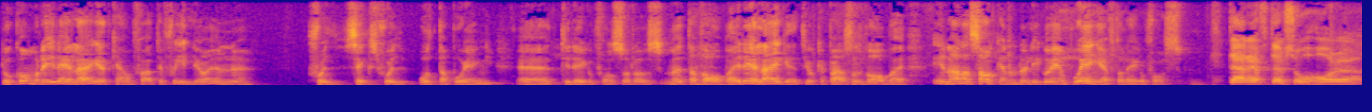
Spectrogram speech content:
då kommer det i det läget kanske att det skiljer en 7, 6, 7, 8 poäng eh, till Degerfors och då möta Varberg i det läget, Jocke Perssons Varberg, är en annan sak än om du ligger en poäng efter Degerfors. Därefter så har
